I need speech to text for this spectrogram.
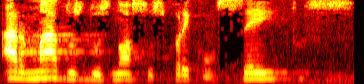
armados dos nossos preconceitos,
